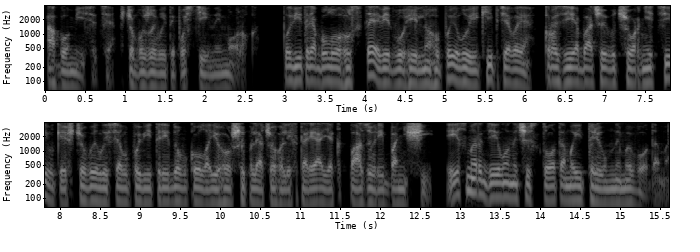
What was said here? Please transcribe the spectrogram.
або місяця, щоб оживити постійний морок. Повітря було густе від вугільного пилу і кіптяви. Крозія бачив чорні цівки, що вилися в повітрі довкола його шиплячого ліхтаря, як пазурі банші, і смерділо нечистотами й трюмними водами.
